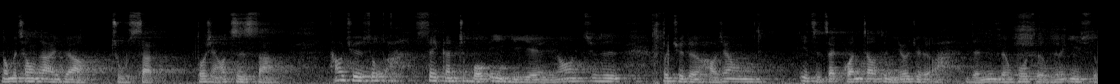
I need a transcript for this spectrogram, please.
都没冲上来叫自杀，都想要自杀。他会觉得说啊，世间就没意义耶，然后就是会觉得好像一直在关照着你，就觉得啊，人人活着有什么艺术？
